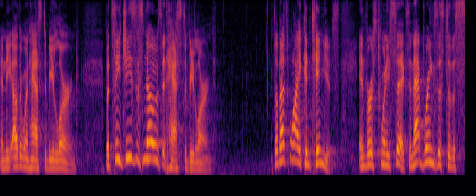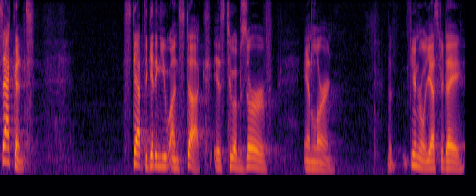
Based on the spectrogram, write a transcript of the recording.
and the other one has to be learned. But see, Jesus knows it has to be learned. So that's why he continues in verse 26. And that brings us to the second step to getting you unstuck is to observe and learn. The funeral yesterday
